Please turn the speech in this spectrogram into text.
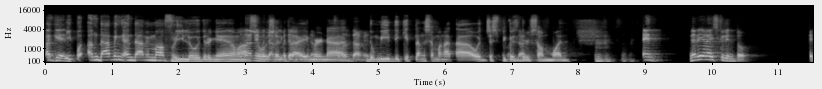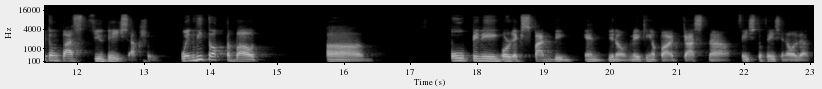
again, People, ang daming ang daming mga freeloader ngayon, mga Madami, madami, social madami, climber madami. na Sobrang dami. dumidikit lang sa mga tao just because Madami. they're someone. Mm-mm. And na-realize ko din to, itong past few days actually. When we talked about um, opening or expanding and, you know, making a podcast na face-to-face and all that.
